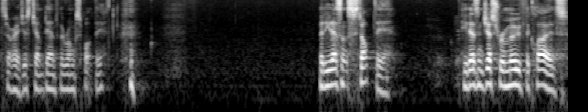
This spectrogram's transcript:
Sorry, I just jumped down to the wrong spot there. But he doesn't stop there. He doesn't just remove the clothes.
